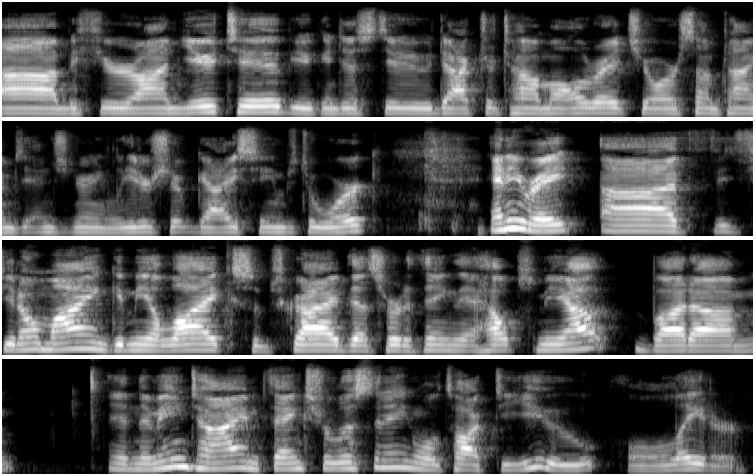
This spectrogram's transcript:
Um, if you're on YouTube, you can just do Dr. Tom Ulrich or sometimes Engineering Leadership Guy seems to work. Any rate, uh, if, if, you don't mind, give me a like, subscribe, that sort of thing. That helps me out. But um, in the meantime, thanks for listening. We'll talk to you later.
